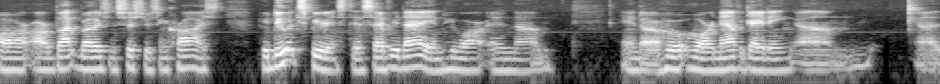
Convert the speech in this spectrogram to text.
our our black brothers and sisters in Christ who do experience this every day and who are and um, and uh, who who are navigating um, uh,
